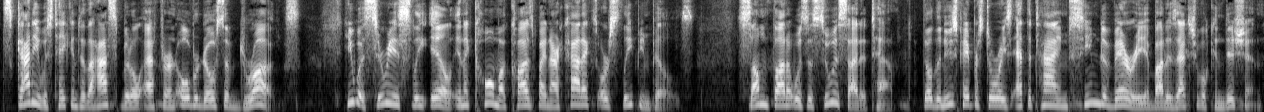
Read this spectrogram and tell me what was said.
Scotty was taken to the hospital after an overdose of drugs. He was seriously ill in a coma caused by narcotics or sleeping pills. Some thought it was a suicide attempt, though the newspaper stories at the time seemed to vary about his actual condition.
